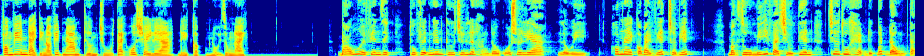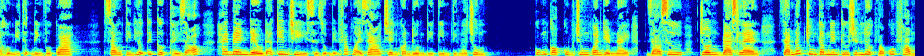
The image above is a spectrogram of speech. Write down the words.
phóng viên Đài tiếng nói Việt Nam thường trú tại Australia đề cập nội dung này. Báo Người phiên dịch thuộc Viện Nghiên cứu Chiến lược hàng đầu của Australia, Lowy, hôm nay có bài viết cho biết, mặc dù Mỹ và Triều Tiên chưa thu hẹp được bất đồng tại hội nghị thượng đỉnh vừa qua, song tín hiệu tích cực thấy rõ hai bên đều đã kiên trì sử dụng biện pháp ngoại giao trên con đường đi tìm tiếng nói chung. Cũng có cùng chung quan điểm này, giáo sư John Blasland, giám đốc Trung tâm Nghiên cứu Chiến lược và Quốc phòng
